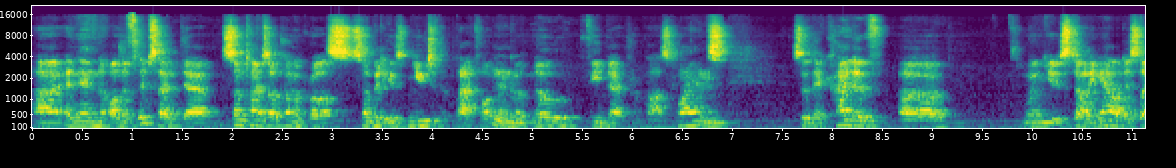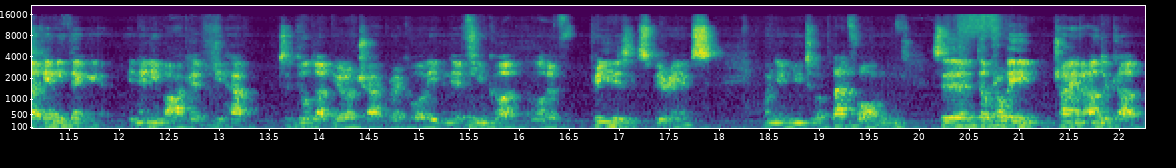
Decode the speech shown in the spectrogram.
Uh, and then on the flip side of that, sometimes I'll come across somebody who's new to the platform and got no feedback from past clients. So they're kind of, uh, when you're starting out, it's like anything in any market, you have to build up your track record, even if you've got a lot of previous experience when you're new to a platform. So they'll- probably try and undercut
